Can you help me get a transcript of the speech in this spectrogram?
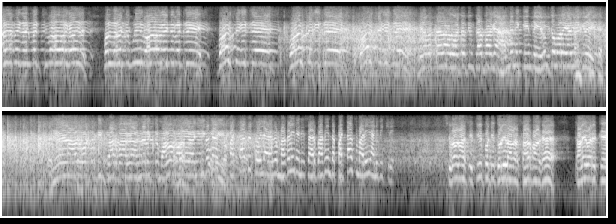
அருமை நண்பன் சிவா அவர்கள் பல்லாண்டு உயிர் வாழ வேண்டும் என்று வாழ்த்துகின்றேன் வாழ்த்துகின்றேன் வாழ்த்துகின்றேன். இருபத்தாறாவது வட்டத்தின் சார்பாக அண்ணனுக்கு இந்த எலுமிச்ச மலை அணிவிக்கிறேன். ஏழாவது வட்டத்தின் சார்பாக அண்ணனுக்கு மலர் மலை அணிவிக்கிறேன். பட்டாசு தொழிலாளர் மகளிர் அணி சார்பாக இந்த பட்டாசு மலையை அணிவிக்கிறேன். சிவகாசி தீப்பெட்டி தொழிலாளர் சார்பாக தலைவருக்கு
